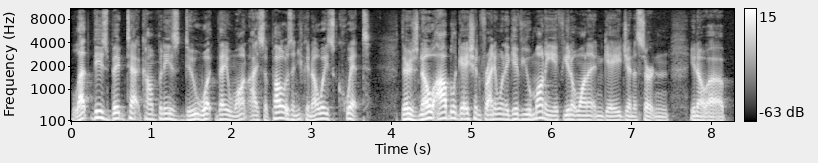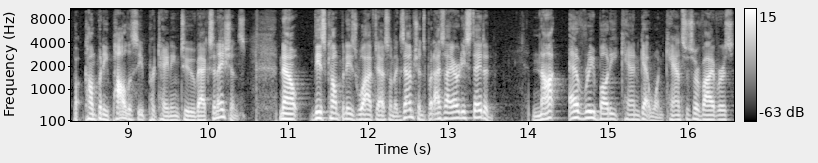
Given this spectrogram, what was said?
Let these big tech companies do what they want, I suppose, and you can always quit. There's no obligation for anyone to give you money if you don't want to engage in a certain, you know, uh, a company policy pertaining to vaccinations. Now, these companies will have to have some exemptions, but as I already stated, not everybody can get one. Cancer survivors,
